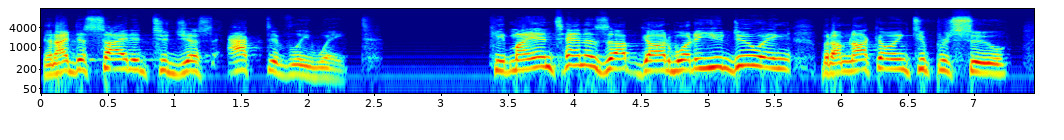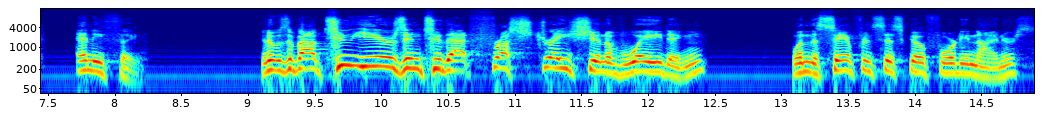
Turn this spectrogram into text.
and I decided to just actively wait. Keep my antennas up. God, what are you doing? But I'm not going to pursue anything. And it was about two years into that frustration of waiting when the San Francisco 49ers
